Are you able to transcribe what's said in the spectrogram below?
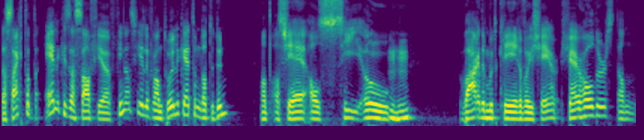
dat zegt dat eigenlijk is dat zelf je financiële verantwoordelijkheid om dat te doen. Want als jij als CEO Mhm. waarde moet creëren voor je share- shareholders, dan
